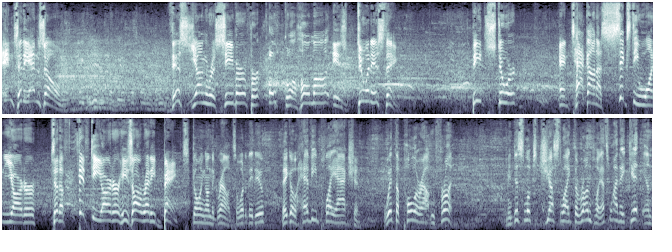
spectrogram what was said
into the end zone. This young receiver for Oklahoma is doing his thing. Beat Stewart and tack on a 61 yarder to the 50 yarder he's already banked. Going on the ground. So what do they do? They go heavy play action with the puller out in front. I mean, this looks just like the run play. That's why they get in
